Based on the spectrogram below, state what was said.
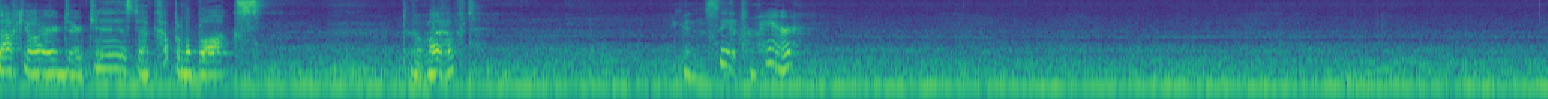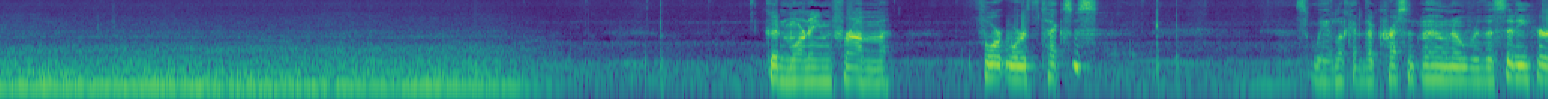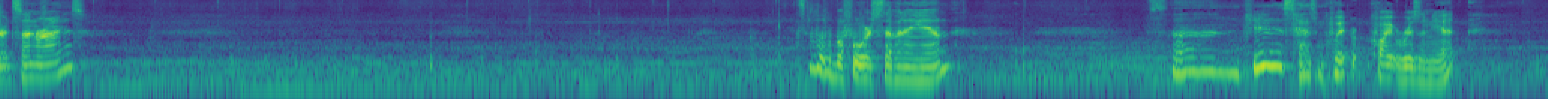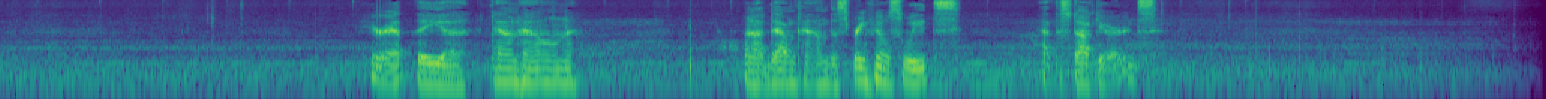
Stockyards are just a couple of blocks to the left. You can see it from here. Good morning from Fort Worth, Texas. We look at the crescent moon over the city here at sunrise. It's a little before 7 a.m. Sun just hasn't quite, quite risen yet. Here at the uh, downtown, well not downtown, the Spring Hill Suites at the Stockyards.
